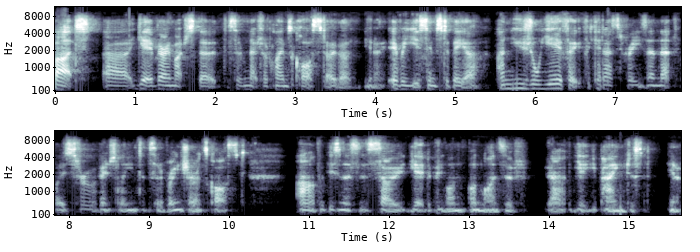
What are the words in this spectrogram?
but uh, yeah, very much the, the, sort of natural claims cost over, you know, every year seems to be a unusual year for, for catastrophes and that flows through eventually into the sort of reinsurance cost uh, for businesses. So yeah, depending on, on lines of, uh, yeah, you're paying just, you know,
